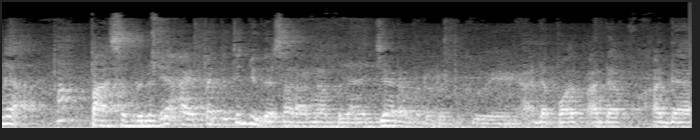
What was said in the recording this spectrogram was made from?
Nggak apa-apa sebenarnya iPad itu juga sarana belajar menurut gue. Ada ada ada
